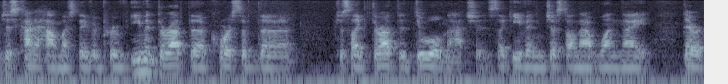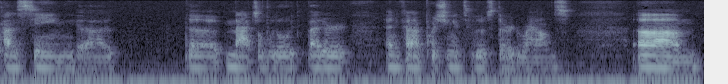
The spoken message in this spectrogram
just kind of how much they've improved, even throughout the course of the, just like throughout the dual matches, like even just on that one night, they were kind of seeing uh, the match a little better and kind of pushing it to those third rounds. Um,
